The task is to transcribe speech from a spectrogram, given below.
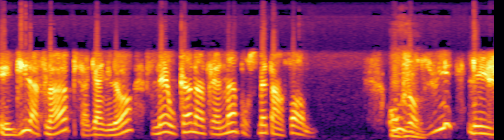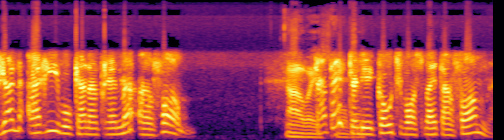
Et Guy Lafleur, puis sa gang-là, venait au camp d'entraînement pour se mettre en forme. Mhm. Aujourd'hui, les jeunes arrivent au camp d'entraînement en forme. Ah Quand est-ce que les coachs vont se mettre en forme?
